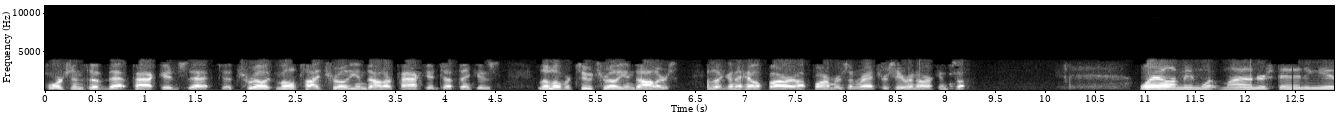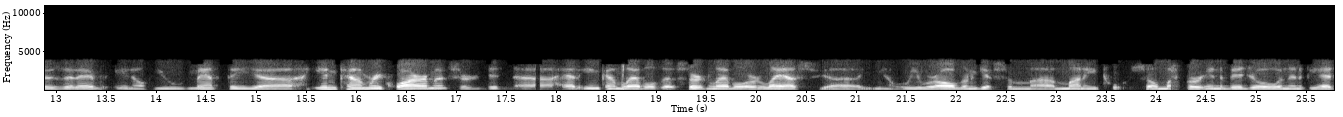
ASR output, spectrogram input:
portions of that package, that uh, trill, multi-trillion dollar package, I think is a little over two trillion dollars. How's that going to help our uh, farmers and ranchers here in Arkansas? Well, I mean, what my understanding is that every, you know, if you met the uh, income requirements or did uh, had income levels at a certain level or less, uh, you know, we were all going to get some uh, money, to, so much per individual, and then if you had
